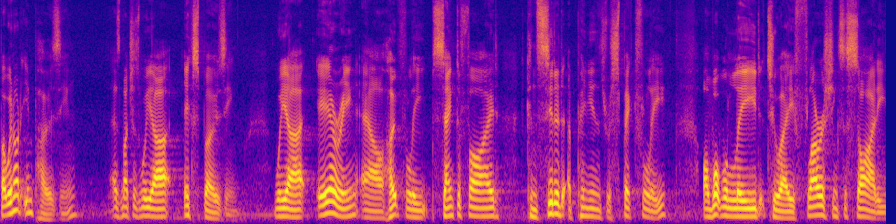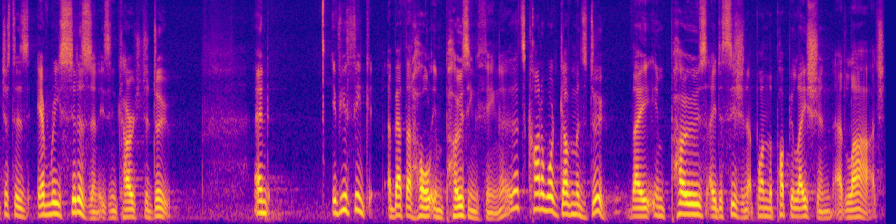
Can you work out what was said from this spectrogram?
But we're not imposing, as much as we are exposing. We are airing our hopefully sanctified, considered opinions respectfully on what will lead to a flourishing society, just as every citizen is encouraged to do. And if you think about that whole imposing thing, that's kind of what governments do. They impose a decision upon the population at large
